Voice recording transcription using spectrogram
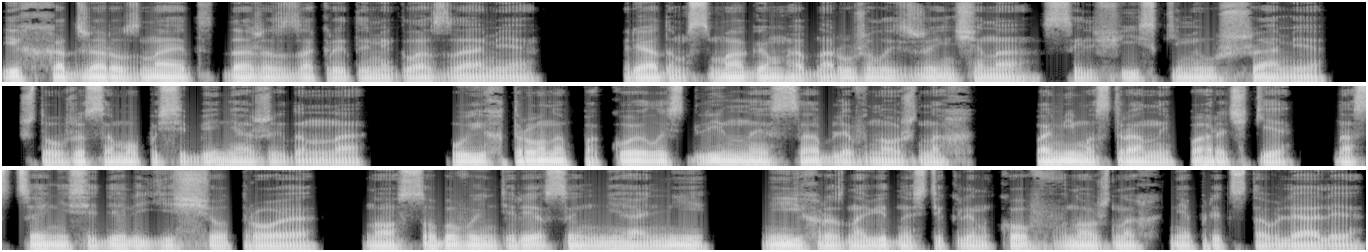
Их Хаджар узнает даже с закрытыми глазами. Рядом с магом обнаружилась женщина с эльфийскими ушами, что уже само по себе неожиданно. У их трона покоилась длинная сабля в ножнах. Помимо странной парочки, на сцене сидели еще трое, но особого интереса ни они, ни их разновидности клинков в ножнах не представляли.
